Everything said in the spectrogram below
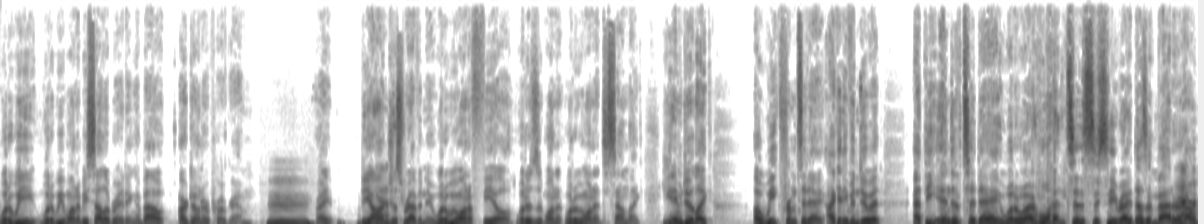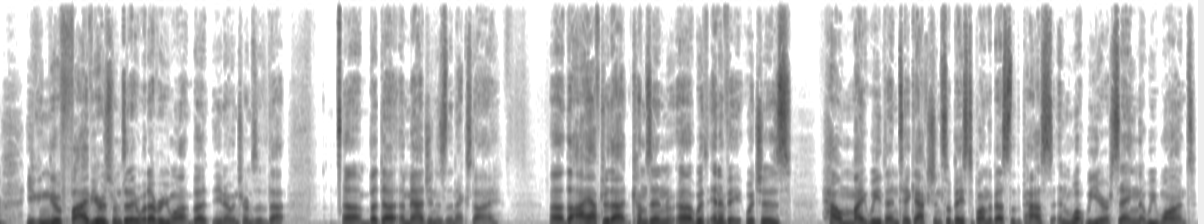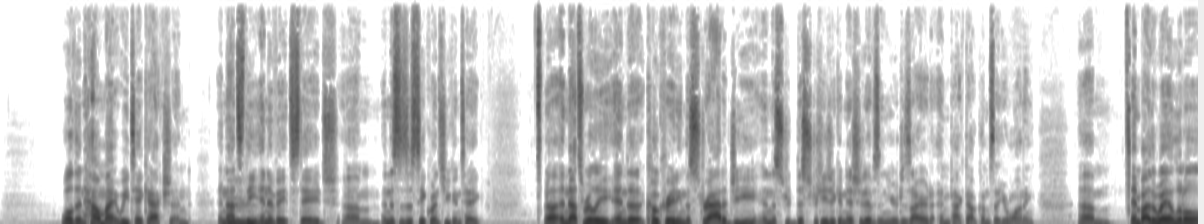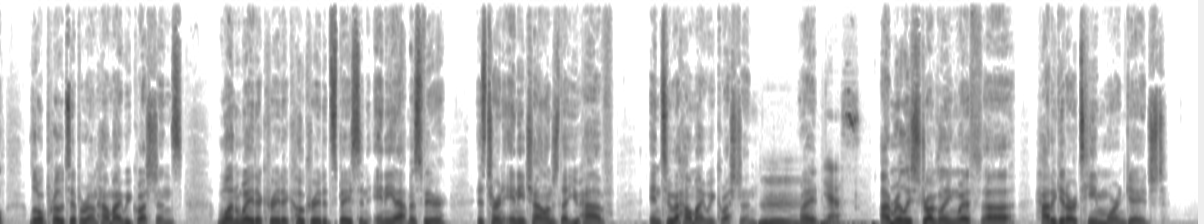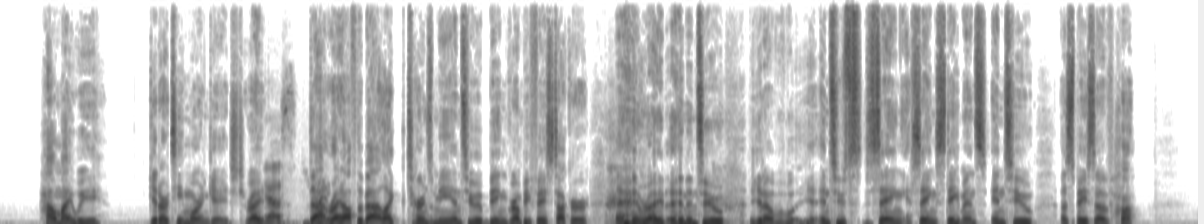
what do we what do we want to be celebrating about our donor program? Mm. Right beyond Yes. just revenue, what do we want to feel? What does it want? To, what do we want it to sound like? You can even do it like a week from today. I could even do it at the end of today. What do I want to see? Right? It doesn't matter Yeah. how you can go five years from today, whatever you want. But you know, in terms of that, uh, but that imagine is the next I. Uh, the I after that comes in uh, with innovate, which is how might we then take action? So, based upon the best of the past and what we are saying that we want, well, then how might we take action? And that's the innovate stage. Um, and this is a sequence you can take. Uh, and that's really into co creating the strategy and the, str- the strategic initiatives and your desired impact outcomes that you're wanting. Um, and by the way, a little little pro tip around how might we questions. One way to create a co-created space in any atmosphere is turn any challenge that you have into a how might we question. Right? Yes. I'm really struggling with uh, how to get our team more engaged. How might we get our team more engaged? Right? Yes. That right. off the bat, like turns me into being grumpy face Tucker, right? And into you know into saying saying statements into a space of huh.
